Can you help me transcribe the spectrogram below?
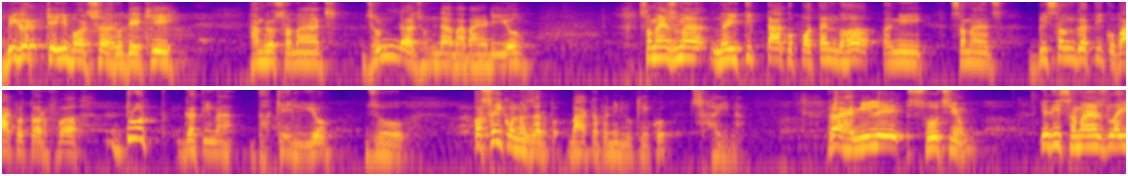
विगत केही वर्षहरूदेखि हाम्रो समाज झुन्ड झुन्डमा बाँडियो। समाजमा नैतिकताको पतन भयो अनि समाज विसङ्गतिको बाटोतर्फ द्रुत गतिमा धकेलियो जो कसैको नजरबाट पनि लुकेको छैन। र हामीले सोच्यौँ यदि समाजलाई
